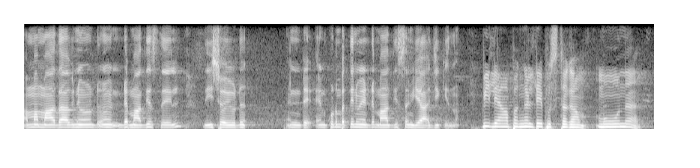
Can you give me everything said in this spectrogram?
അമ്മ മാതാവിനോട് എന്റെ മാധ്യസ്ഥയിൽ ഈശോയോട് എന്റെ കുടുംബത്തിന് വേണ്ടി മാധ്യസ്ഥം യാചിക്കുന്നു. വിലാപങ്ങളുടെ പുസ്തകം മൂന്ന്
